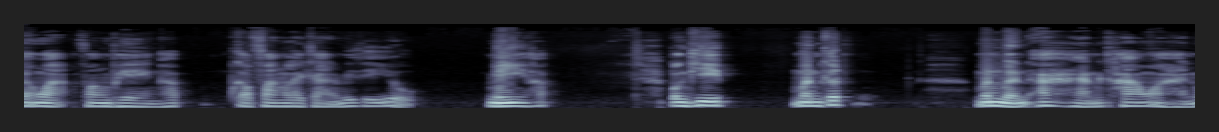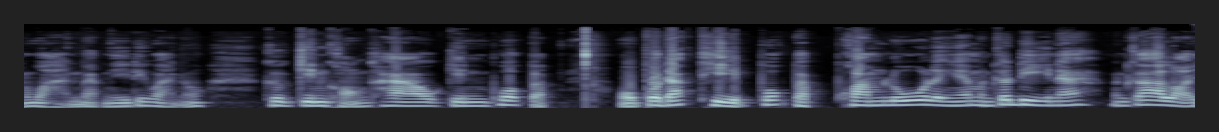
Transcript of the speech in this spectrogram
จังหวะฟังเพลงครับ กับฟังรายการวิทยุมีครับ บางทีมันก็ มันเหมือนอาหารคาวอาหารหวานแบบนี้ดีกว่าเนาะคือกินของคาวกินพวกแบบโอ้ productive พวกแบบความรู้อะไรเงี้ยมันก็ดีนะ มันก็อร่อย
